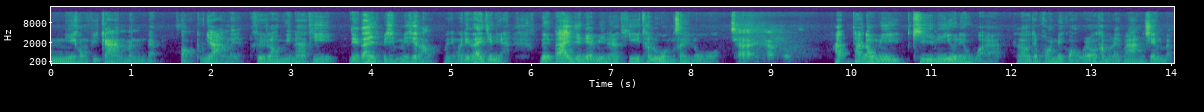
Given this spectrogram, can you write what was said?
ำนี้ของพี่การมันแบบตอบทุกอย่างเลยอะคือเรามีหน้าที่ Data ไม่ใช่ไม่ใช่เราหมายถึงว่า Data Engineer Data Engineer มีหน้าที่ทะลวงไซโล ใช่ครับผม ถ้าถ้าเรามี key นี้อยู่ในหัว เราจะพอนึกออกว่าเราต้องทำอะไรบ้าง เช่นแบบ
